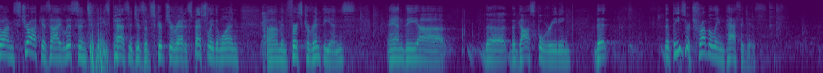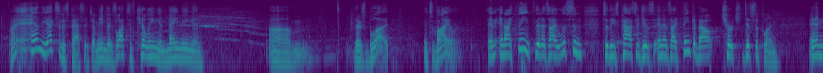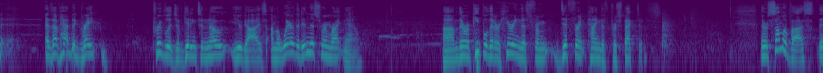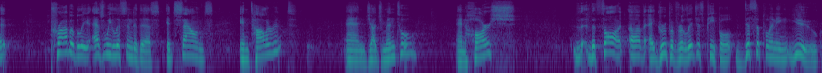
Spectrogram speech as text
so I'm struck as I listen to these passages of Scripture read, especially the one um, in 1 Corinthians and the, uh, the, the gospel reading, that, that these are troubling passages. I mean, and the Exodus passage. I mean, there's lots of killing and maiming, and um, there's blood. It's violent. And, and I think that as I listen to these passages and as I think about church discipline, and as I've had the great privilege of getting to know you guys, I'm aware that in this room right now, um, there are people that are hearing this from different kind of perspectives. There are some of us that probably, as we listen to this, it sounds intolerant and judgmental and harsh. The, thought of a group of religious people disciplining you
